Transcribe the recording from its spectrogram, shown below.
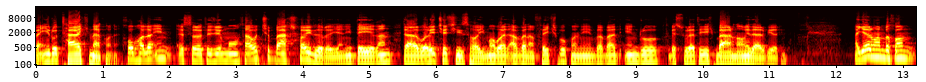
و این رو ترک نکنه. خب حالا این استراتژی محتوا چه بخش هایی داره؟ یعنی دقیقا درباره چه چیزهایی؟ ما باید اولا فکر بکنیم و بعد این رو به صورت یک برنامه در بیاریم. اگر من بخوام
